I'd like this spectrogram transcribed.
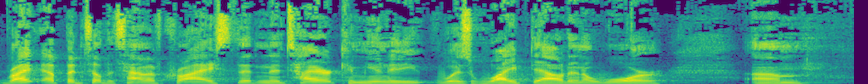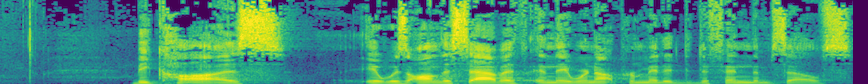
right up until the time of Christ that an entire community was wiped out in a war. Um, because it was on the Sabbath and they were not permitted to defend themselves.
